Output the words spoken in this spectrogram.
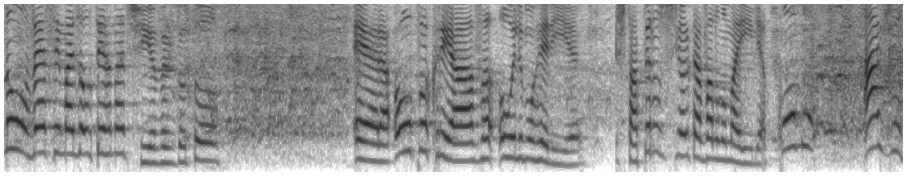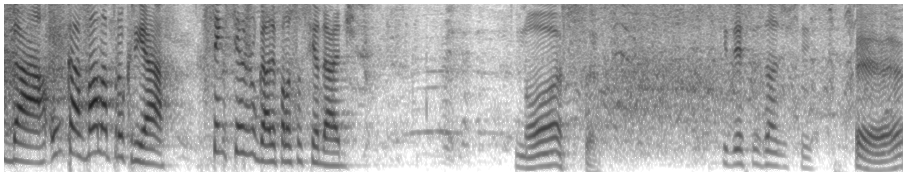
não houvessem mais alternativas, doutor, era ou procriava ou ele morreria. Está apenas o senhor e o cavalo numa ilha. Como ajudar um cavalo a procriar sem ser julgado pela sociedade? Nossa, Que decisão difícil. é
